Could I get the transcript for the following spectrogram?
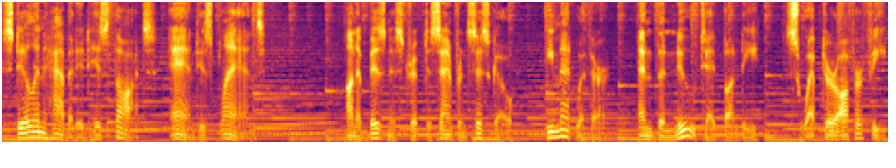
still inhabited his thoughts and his plans. On a business trip to San Francisco, he met with her, and the new Ted Bundy swept her off her feet.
